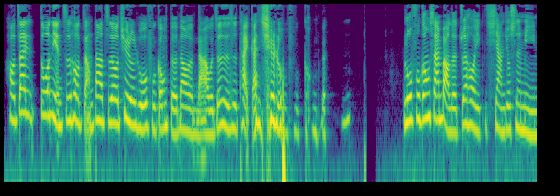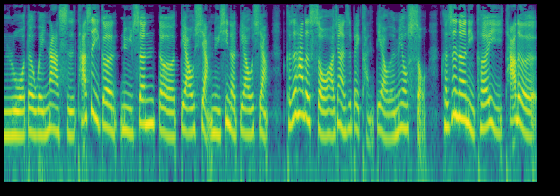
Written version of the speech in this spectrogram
好在多年之后长大之后去了罗浮宫得到了答案，我真的是太感谢罗浮宫了。罗浮宫三宝的最后一项就是米罗的维纳斯，它是一个女生的雕像，女性的雕像，可是她的手好像也是被砍掉了，没有手。可是呢，你可以她的。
